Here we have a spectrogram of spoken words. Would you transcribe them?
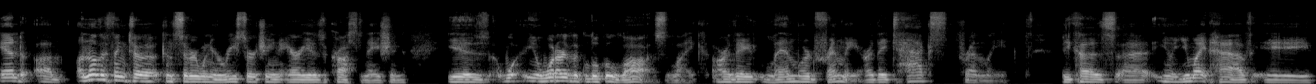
And um, another thing to consider when you're researching areas across the nation is what you know what are the local laws like? Are they landlord friendly? Are they tax friendly? Because uh, you know you might have a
